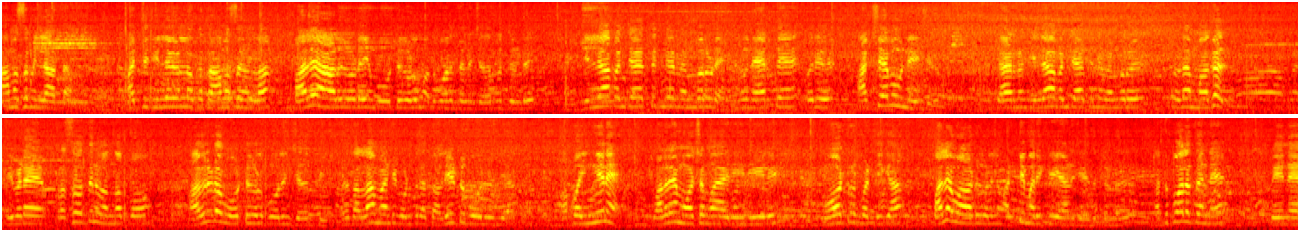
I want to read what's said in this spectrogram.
താമസമില്ലാത്ത മറ്റ് ജില്ലകളിലൊക്കെ താമസമുള്ള പല ആളുകളുടെയും വോട്ടുകളും അതുപോലെ തന്നെ ചേർന്നിട്ടുണ്ട്. ജില്ലാ പഞ്ചായത്തിന്റെ മെമ്പറുടെ നിങ്ങൾ നേരത്തെ ഒരു ആക്ഷേപം ഉന്നയിച്ചിരുന്നു. കാരണം ജില്ലാ പഞ്ചായത്തിന്റെ മെമ്പറുടെ മകൾ ഇവിടെ പ്രസവത്തിന് വന്നപ്പോൾ അവരുടെ വോട്ടുകൾ പോലും ചേർത്തി. അത് തള്ളാൻ വേണ്ടി കൊടുത്തില്ല തള്ളിയിട്ട് പോലുമില്ല. അപ്പോൾ ഇങ്ങനെ വളരെ മോശമായ രീതിയിൽ വോട്ടർ പട്ടിക പല വാർഡുകളിലും അട്ടിമറിക്കുകയാണ് ചെയ്തിട്ടുള്ളത്. അതുപോലെ തന്നെ പിന്നെ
